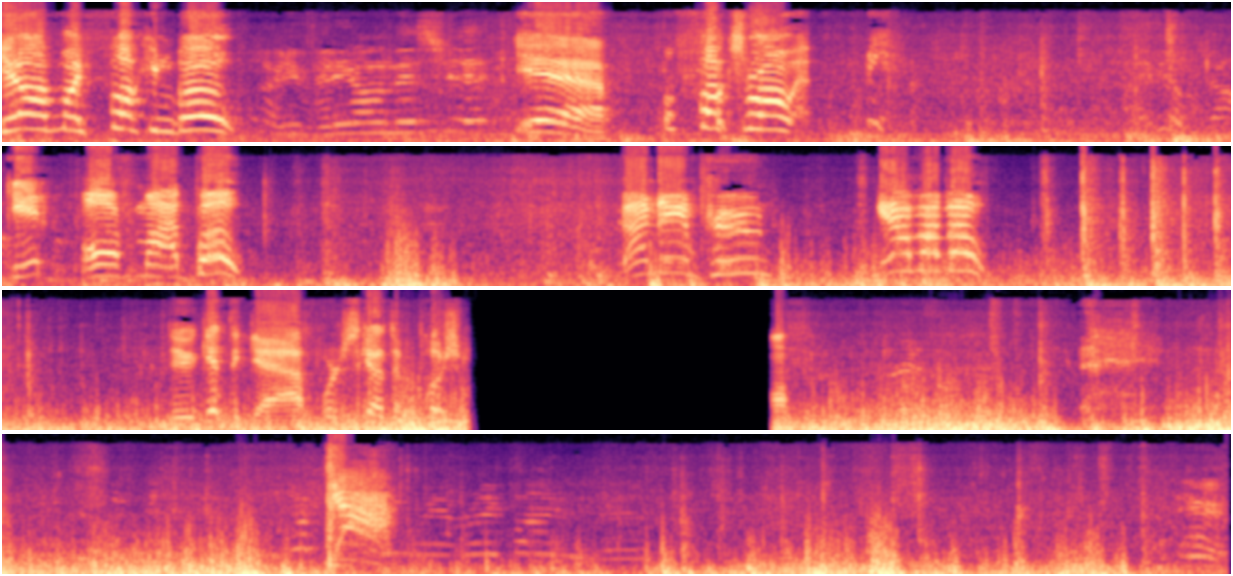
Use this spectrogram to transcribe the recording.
Get off my fucking boat! Are you videoing this shit? Yeah. What the fuck's wrong with Get off my boat! Goddamn coon! Get off my boat! Dude, get the gaff. We're just gonna have to push him off. Yeah! Ran right by me, man. Here.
